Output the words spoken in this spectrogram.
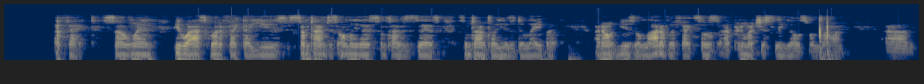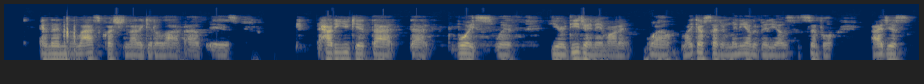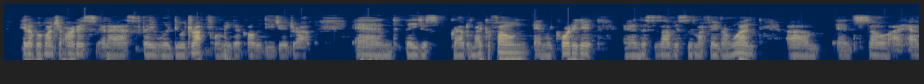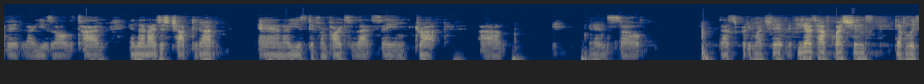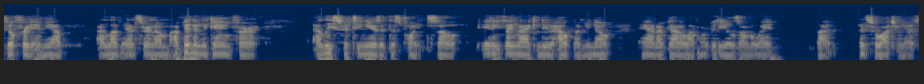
effect. So when people ask what effect I use sometimes it's only this sometimes it's this sometimes I'll use a delay but I don't use a lot of effects. Those I pretty much just leave those ones on. Um, and then the last question that I get a lot of is how do you get that that voice with your DJ name on it? Well, like I've said in many other videos, it's simple. I just hit up a bunch of artists and I asked if they would do a drop for me. They're called a DJ drop. And they just grabbed a microphone and recorded it. And this is obviously my favorite one. Um, and so I have it and I use it all the time. And then I just chopped it up and I use different parts of that same drop. Um, and so that's pretty much it. If you guys have questions, definitely feel free to hit me up. I love answering them. I've been in the game for at least 15 years at this point, so anything that I can do to help, let me know. And I've got a lot more videos on the way. But thanks for watching, guys.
